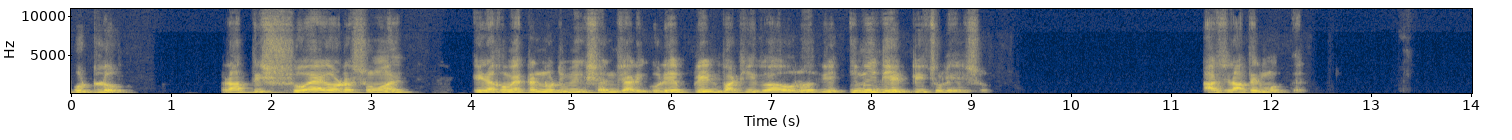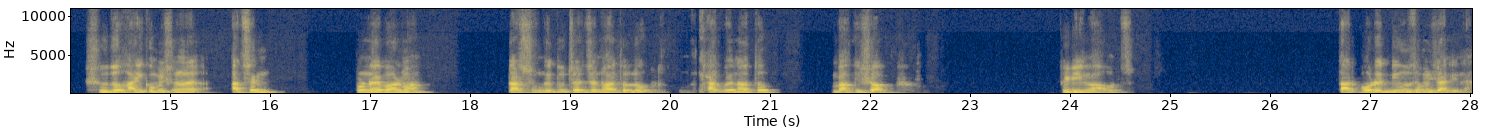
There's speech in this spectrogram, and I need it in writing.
ঘটলো? রাত্রি সোয়া এগারোটার সময় এরকম একটা নোটিফিকেশন জারি করে প্লেন পাঠিয়ে দেওয়া হলো যে ইমিডিয়েটলি চলে এসো। আজ রাতের মধ্যে। শুধু হাই কমিশনার আছেন প্রণয় বর্মা, তার সঙ্গে দু চারজন হয়তো লোক থাকবেন হয়তো, বাকি সব নেওয়া হচ্ছে তারপরে নিউজ আমি জানি না।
